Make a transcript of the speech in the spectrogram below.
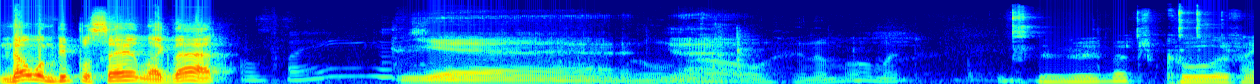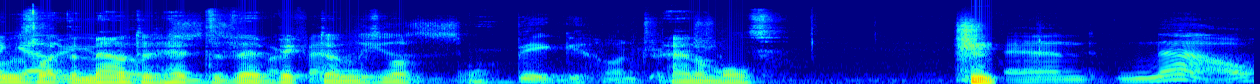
Not when people say it like that. We'll play. Yeah. We'll yeah. know in a moment. It'd be much cooler if it was like the mounted heads of their victims, not big animals. Hmm. And now,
